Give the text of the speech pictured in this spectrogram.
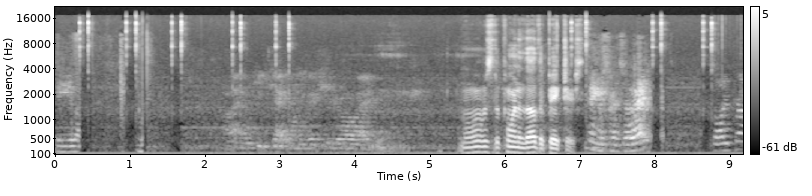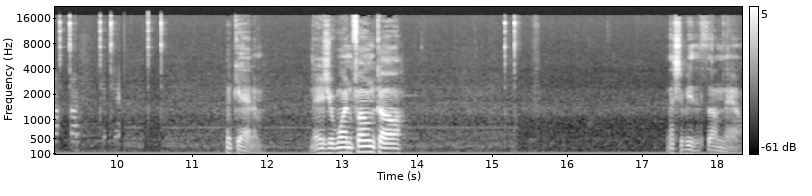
We'll what was the point of the other pictures? Look at him. There's your one phone call. That should be the thumbnail.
